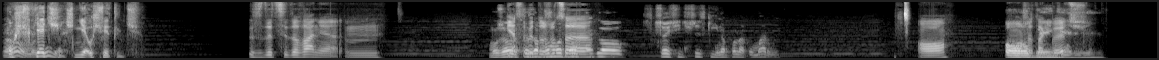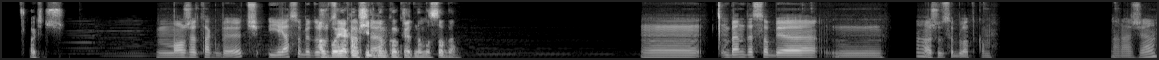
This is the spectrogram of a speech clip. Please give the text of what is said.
No. Oświecić, nie oświetlić. Zdecydowanie. Mm, Może on Ja sobie za pomocą dorzucę- tego skrzesić wszystkich na polach umarłych. o, O, Może tak być. Chociaż. może tak być. I ja sobie dorzucę Albo jakąś kartę. jedną konkretną osobę. Mm, będę sobie. Mm, no, rzucę blotką. Na razie.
